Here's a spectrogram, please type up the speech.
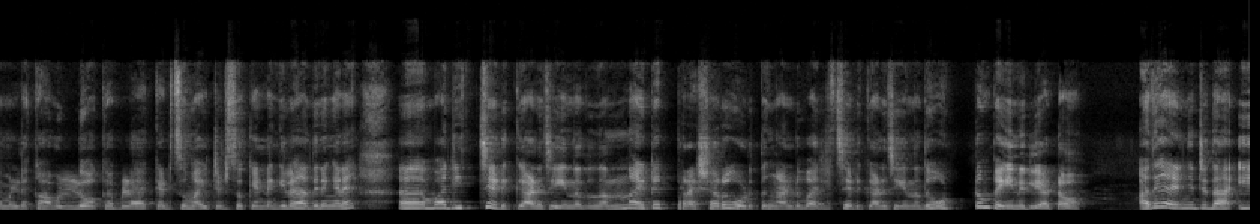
നമ്മളുടെ കവിളിലും ഒക്കെ ബ്ലാക്ക് ഹെഡ്സും വൈറ്റ് ഹെഡ്സും ഒക്കെ ഉണ്ടെങ്കിൽ അതിനിങ്ങനെ വലിച്ചെടുക്കുകയാണ് ചെയ്യുന്നത്. നന്നായിട്ട് പ്രഷർ കൊടുത്തും കണ്ട് വലിച്ചെടുക്കുകയാണ് ചെയ്യുന്നത്. ഒട്ടും പെയിൻ ഇല്ല കേട്ടോ അത് കഴിഞ്ഞിട്ട് ഇതാ ഈ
